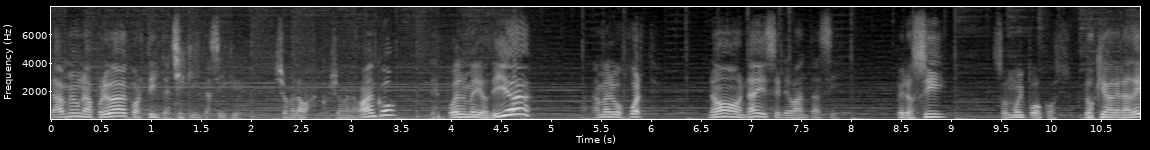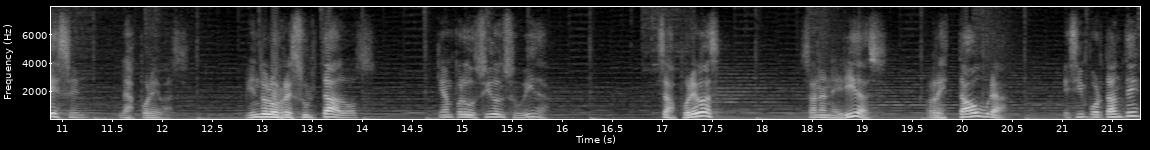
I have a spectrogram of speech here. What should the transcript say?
dame una prueba cortita, chiquita, así que yo me la banco, yo me la banco. Después del mediodía, dame algo fuerte. No, nadie se levanta así. Pero sí, son muy pocos los que agradecen las pruebas, viendo los resultados que han producido en su vida. Esas pruebas sanan heridas, restaura. Es importante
